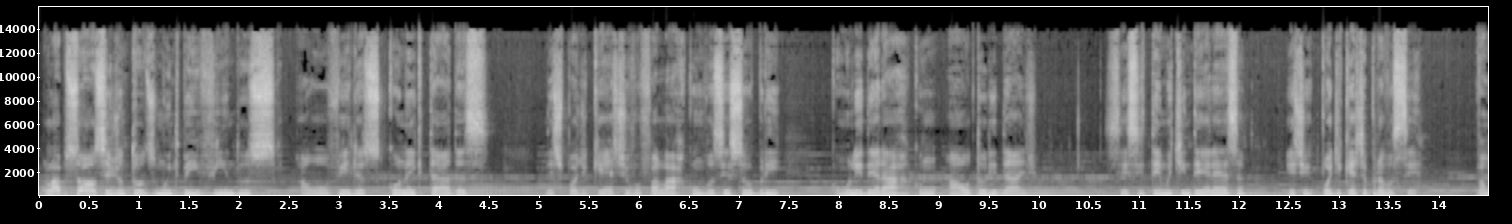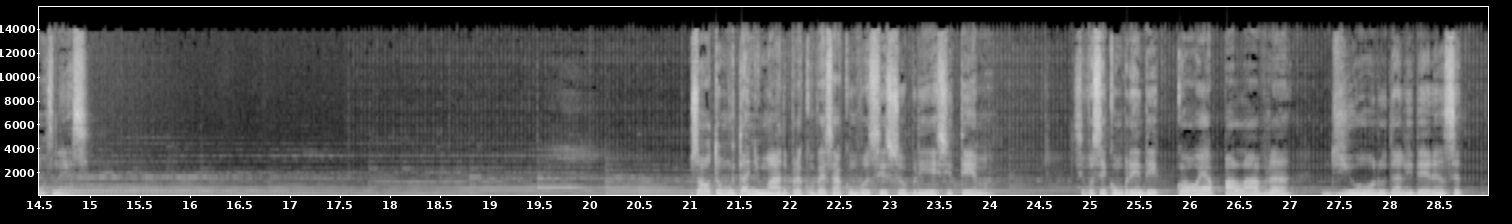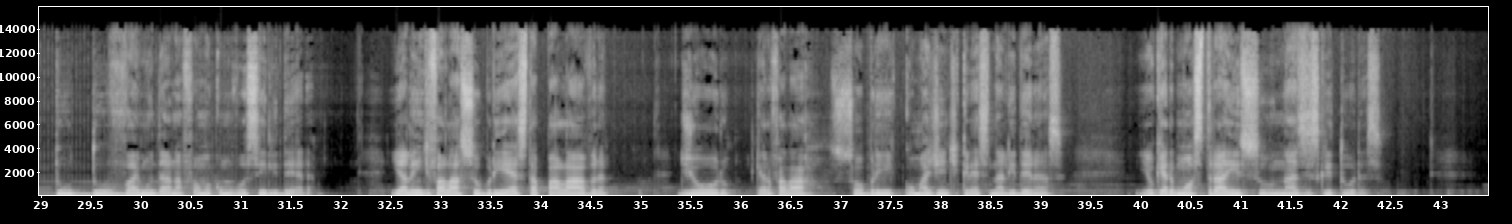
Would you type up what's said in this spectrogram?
Olá pessoal, sejam todos muito bem-vindos ao Ovelhas Conectadas. Neste podcast eu vou falar com você sobre como liderar com autoridade. Se esse tema te interessa, este podcast é para você. Vamos nessa. Pessoal, estou muito animado para conversar com você sobre esse tema. Se você compreender qual é a palavra de ouro da liderança, tudo vai mudar na forma como você lidera. E além de falar sobre esta palavra de ouro, quero falar sobre como a gente cresce na liderança. E eu quero mostrar isso nas Escrituras.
